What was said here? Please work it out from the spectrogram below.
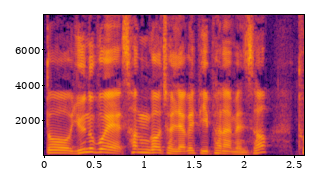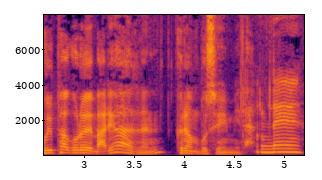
또 윤 후보의 선거 전략을 비판하면서 돌파구를 마련하는 그런 모습입니다. 네.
